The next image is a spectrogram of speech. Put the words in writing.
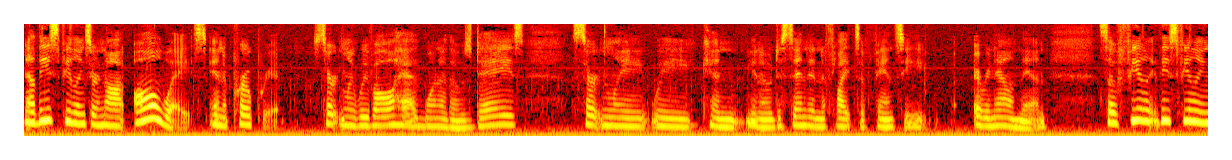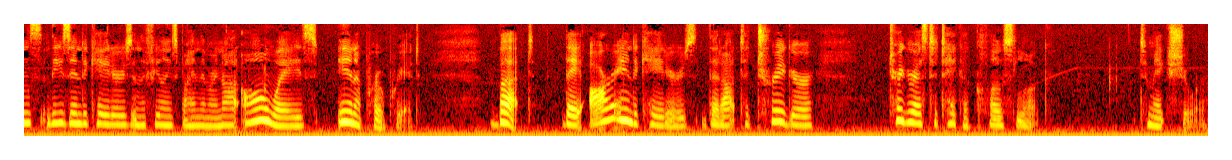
Now, these feelings are not always inappropriate. Certainly, we've all had one of those days. Certainly, we can, you know, descend into flights of fancy every now and then. So, feel, these feelings, these indicators, and the feelings behind them are not always inappropriate, but they are indicators that ought to trigger trigger us to take a close look to make sure.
